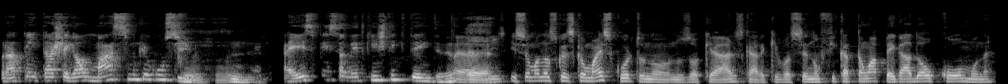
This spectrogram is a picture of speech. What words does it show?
para tentar chegar ao máximo que eu consigo. Uhum. É esse pensamento que a gente tem que ter, entendeu? É, é. Isso é uma das coisas que eu mais curto no, nos OKRs, cara, que você não fica tão apegado ao como, né?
